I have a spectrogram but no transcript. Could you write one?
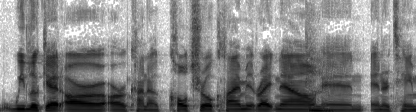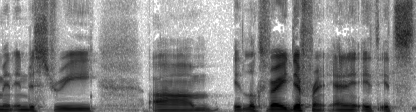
we look at our our kind of cultural climate right now and entertainment industry. Um, it looks very different, and it, it, it's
